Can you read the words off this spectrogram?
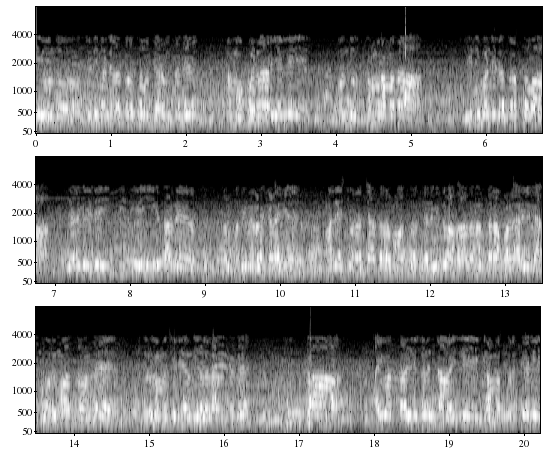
ಈ ಒಂದು ಸಿಡಿಬಂಡಿ ರಥೋತ್ಸವ ಜರುಗುತ್ತದೆ. ನಮ್ಮ ಬಳ್ಳಾರಿಯಲ್ಲಿ ಒಂದು ಸಂಭ್ರಮದ ಸಿಡಿಬಂಡಿ ರಥೋತ್ಸವ ಜರುಗಲಿದೆ. ಇತ್ತೀಚೆಗೆ ಈಗ ತಾನೇ ಸ್ವಲ್ಪ ದಿನಗಳ ಕೆಳಗೆ ಮಲ್ಲೇಶ್ವರ ಜಾತ್ರಾ ಮಹೋತ್ಸವ ಜರುಗಿತು. ಅದಾದ ನಂತರ ಬಳ್ಳಾರಿಯಲ್ಲಿ ಅದ್ದೂರಿ ಮಹೋತ್ಸವ ಅಂದ್ರೆ ದುರ್ಗಮ್ಮ ಸಿಡಿ ಎಂದು ಹೇಳಲಾಗುತ್ತದೆ. ಸುತ್ತ ಐವತ್ತು ಹಳ್ಳಿಗಳಿಂದ ಇಲ್ಲಿ ಗ್ರಾಮಸ್ಥರು ಸೇರಿ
